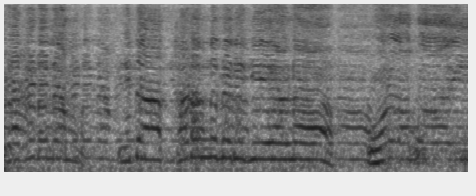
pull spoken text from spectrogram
പ്രകടനം ഇതാ കടന്നു വരികയാണ്. ഓളമായി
